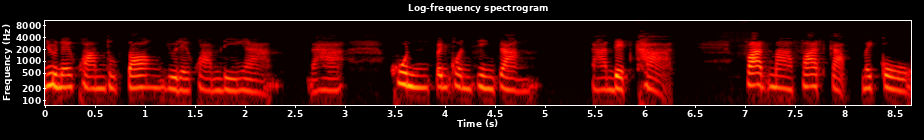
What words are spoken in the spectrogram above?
อยู่ในความถูกต้องอยู่ในความดีงามนะคะ คุณเป็นคนจริงจังนะเด็ดขาด ฟาดมาฟาดกลับไม่โกง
